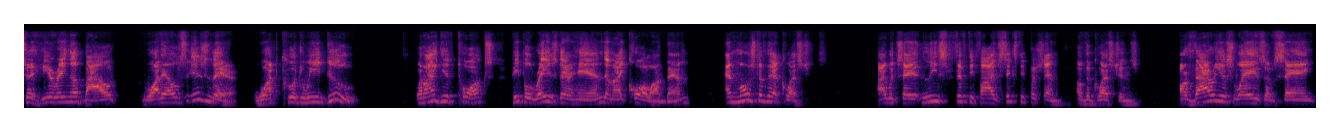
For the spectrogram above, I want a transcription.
to hearing about what else is there? What could we do? When I give talks, people raise their hand and I call on them. And most of their questions, I would say at least 55, 60% of the questions are various ways of saying,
